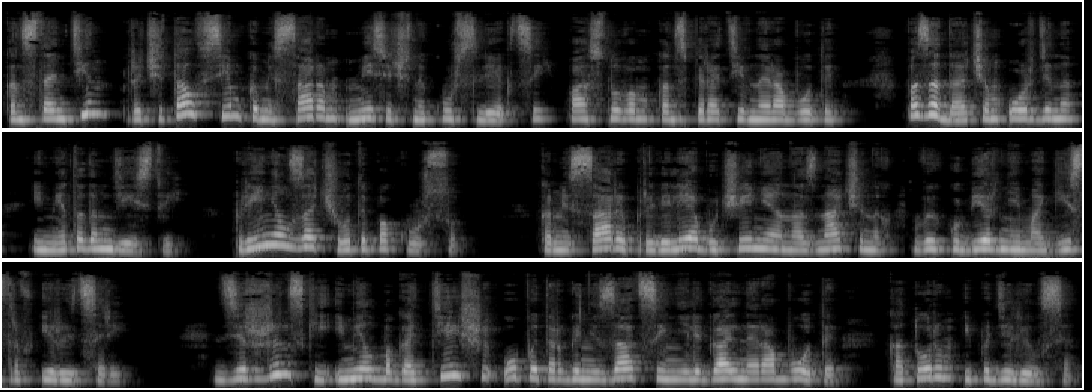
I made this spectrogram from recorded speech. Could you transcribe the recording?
Константин прочитал всем комиссарам месячный курс лекций по основам конспиративной работы, по задачам ордена и методам действий, принял зачеты по курсу. Комиссары провели обучение назначенных в их губернии магистров и рыцарей. Дзержинский имел богатейший опыт организации нелегальной работы, которым и поделился.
